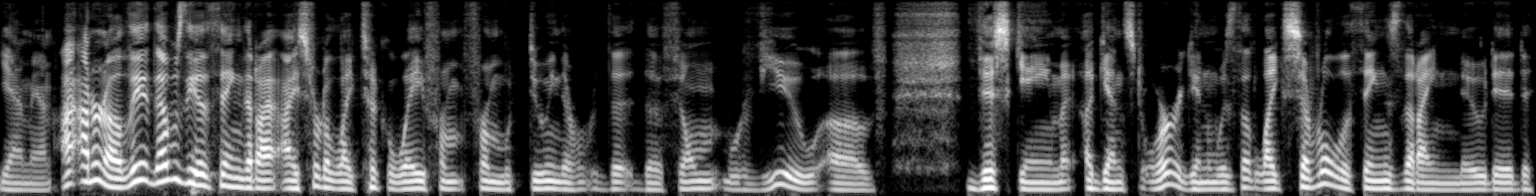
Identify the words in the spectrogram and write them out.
yeah man. I, I, don't know. That was the other thing that I, I, sort of like took away from from doing the, the the film review of this game against oregon was that like several of the things that i noted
